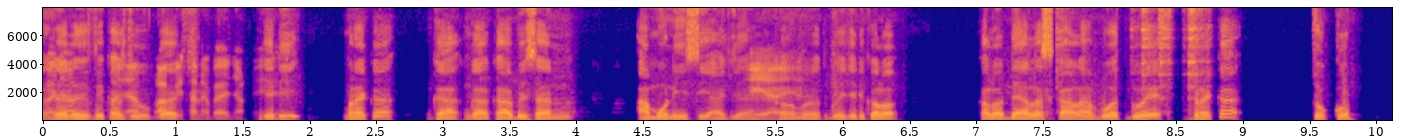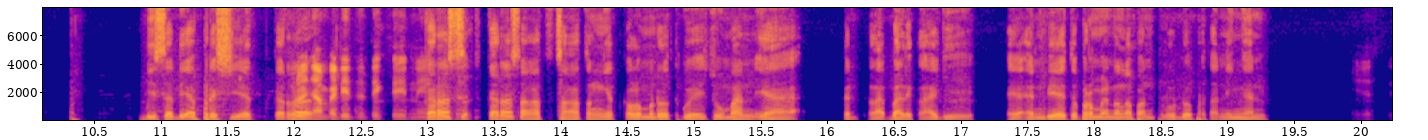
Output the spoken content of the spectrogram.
masih ada banyak Zubac. banyak iya. Jadi mereka nggak nggak kehabisan amunisi aja Iya, kalau iya. menurut gue. Jadi kalau kalau Dallas kalah buat gue mereka cukup bisa diappreciate udah karena nyampe di titik sini karena gitu. karena sangat sangat sengit kalau menurut gue. Cuman ya ke- balik lagi ya NBA itu permainan 82 pertandingan. Iya sih.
